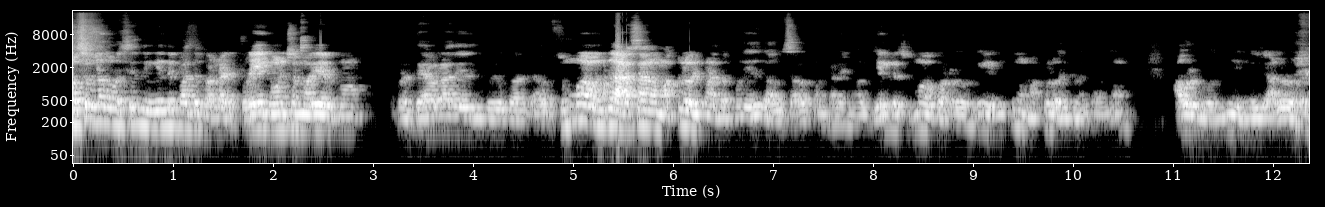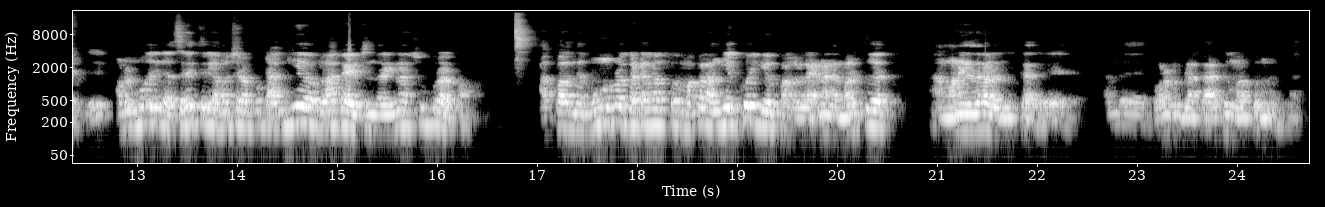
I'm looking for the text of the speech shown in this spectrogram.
வசூலில் கூட சேர்ந்து இங்கேருந்து பார்த்து பரவாயில்ல. துறையை கவனிச்ச மாதிரியே இருக்கும். அப்புறம் தேவையில்லாத எதுக்கு போய் உட்காந்து அவர் சும்மா வந்து அரசாங்கம் மக்கள் வரி பணத்தை போய் எதுக்கு அவர் செலவு பண்ணுறாங்க அவர் ஜெயிலில் சும்மா உட்காடுறவருக்கு எதுக்கும் மக்கள் வரிப்பணம் தரணும்? அவருக்கு வந்து இன்னைக்கு அலுவலகம் இருக்குது இருக்கு போது இந்த சிறைத்துறை அமைச்சராக போட்டு அங்கேயே அவர் லாக் ஆகி வச்சிருந்தாருன்னா சூப்பராக இருக்கும். அப்போ அந்த மூணு ரூபா கட்டணம் மக்கள் அங்கேயே கோரிக்கை வைப்பாங்கல்ல. ஏன்னா அந்த மருத்துவ அஹ், தான் அவர் இருக்காரு. அந்த கொரோனா பிளாக் அடுத்து மருத்துவமனை பிளாக்.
